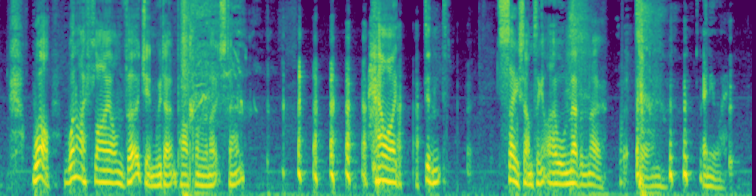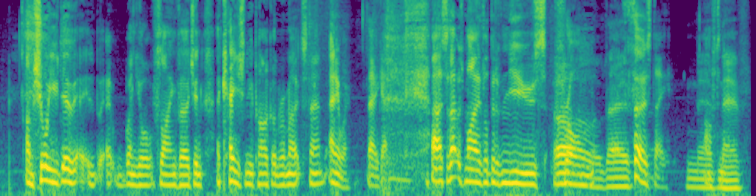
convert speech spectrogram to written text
Well, when I fly on Virgin, we don't park on a remote stand. How I didn't say something, I will never know. But um, anyway, I'm sure you do uh, when you're flying Virgin, occasionally park on a remote stand. Anyway, there you go. Uh, so that was my little bit of news from oh, Thursday. Nev, Nev.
